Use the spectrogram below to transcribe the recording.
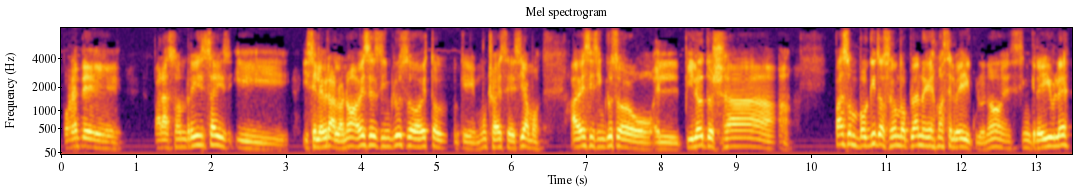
por ende, para sonrisa y, y, celebrarlo, ¿no? A veces incluso esto que muchas veces decíamos, a veces incluso el piloto ya pasa un poquito a segundo plano y es más el vehículo, ¿no? Es increíble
